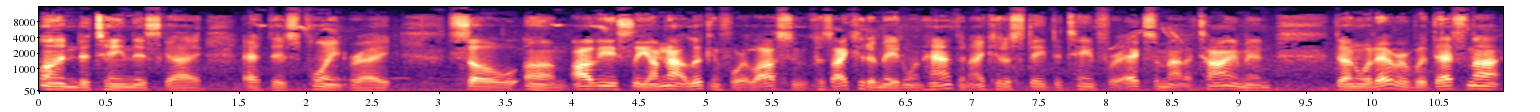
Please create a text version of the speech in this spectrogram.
undetain this guy at this point, right? So um, obviously I'm not looking for a lawsuit because I could have made one happen. I could have stayed detained for X amount of time and done whatever, but that's not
